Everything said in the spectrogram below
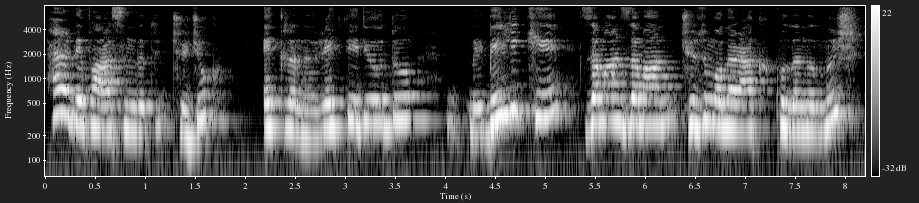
Her defasında çocuk ekranı reddediyordu. Belli ki zaman zaman çözüm olarak kullanılmış,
